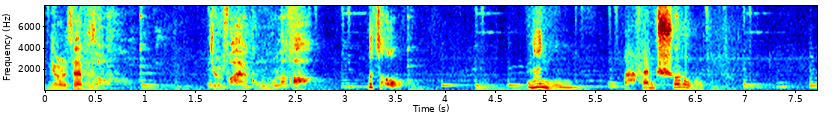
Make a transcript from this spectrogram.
你要是再不走，就是妨碍公务了啊！不走，那你把饭吃了，我怎么走？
